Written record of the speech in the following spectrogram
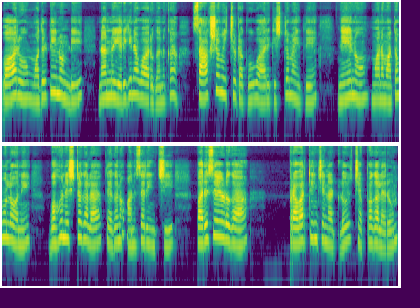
వారు మొదటి నుండి నన్ను ఎరిగిన వారు గనుక సాక్ష్యమిచ్చుటకు వారికిష్టమైతే నేను మన మతములోని బహునిష్టగల తెగను అనుసరించి పరిసేయుడుగా ప్రవర్తించినట్లు చెప్పగలరు.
